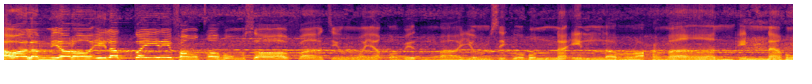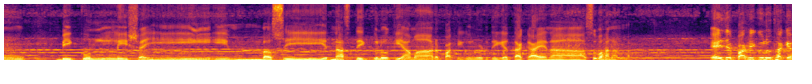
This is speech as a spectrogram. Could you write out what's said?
أولم يروا إلى الطير فوقهم صافات ويقبض ما يمسكهن إلا الرحمن إنه بكل شيء بصير নাস্তিকগুলো কি আমার পাখিগুলোর দিকে তাকায় না সুবহানাল্লাহ এই যে পাখিগুলো থাকে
